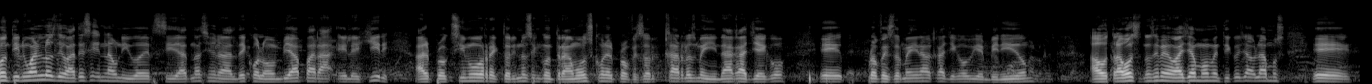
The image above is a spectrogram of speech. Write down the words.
Continúan los debates en la Universidad Nacional de Colombia para elegir al próximo rector y nos encontramos con el profesor Carlos Medina Gallego. Eh, profesor Medina Gallego, bienvenido a Otra Voz. No se me vaya un momentico, ya hablamos. Eh,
